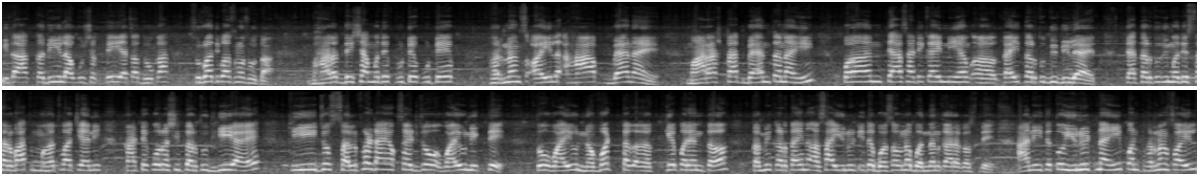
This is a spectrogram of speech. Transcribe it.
इथं आग कधीही लागू शकते याचा धोका सुरुवातीपासूनच होता. भारत देशामध्ये कुठे कुठे फर्नन्स ऑइल हा बॅन आहे. महाराष्ट्रात बॅन तर नाही पण त्यासाठी काही नियम काही तरतुदी दिल्या आहेत. त्या तरतुदीमध्ये सर्वात महत्त्वाची आणि काटेकोर अशी तरतूद ही आहे की जो सल्फर डायऑक्साईड जो वायू निघते तो वायू नव्वद टक्केपर्यंत कमी करता येईल असा युनिट इथे बसवणं बंधनकारक असते. आणि इथे तो युनिट नाही पण फर्नस ऑइल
